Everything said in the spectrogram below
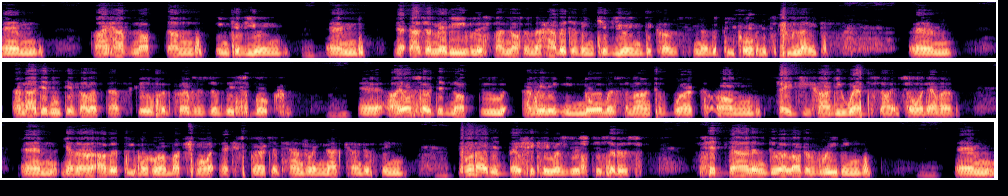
um, I have not done interviewing. Um, as a medievalist, I'm not in the habit of interviewing because, you know, the people, it's too late. Um, and I didn't develop that skill for the purposes of this book. Uh, I also did not do a really enormous amount of work on, say, jihadi websites or whatever. You know, there are other people who are much more expert at handling that kind of thing. And what I did basically was just to sort of sit down and do a lot of reading. And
